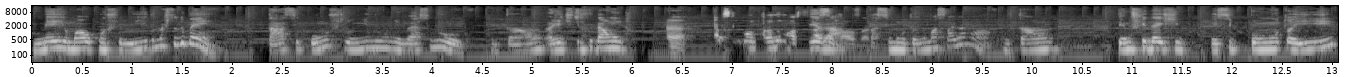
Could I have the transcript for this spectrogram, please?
meio mal construído, mas tudo bem. Tá se construindo um universo novo. Então, a gente tem que dar um. É. Tá se contando uma saga Exato. nova, Tá né? se montando uma saga nova. Então, temos que dar esse, esse ponto aí.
